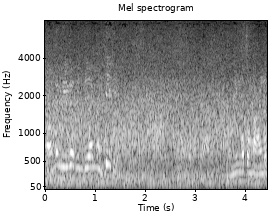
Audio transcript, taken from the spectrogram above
ของไม่มีก็เป็นเดือนนั่นสิอันนี้งบประมาณก็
